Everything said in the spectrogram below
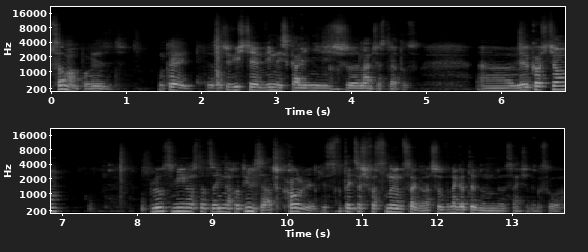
co mam powiedzieć? Okej, to jest oczywiście w innej skali niż Lancia Stratus. E, wielkością plus minus to co inne Hot Wheelsy, aczkolwiek jest tutaj coś fascynującego, znaczy w negatywnym sensie tego słowa.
